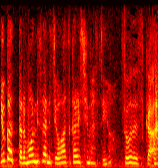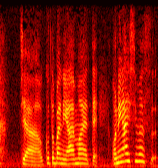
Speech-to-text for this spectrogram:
よかったらもう23日お預かりしますよそうですかじゃあお言葉に甘えてお願いします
